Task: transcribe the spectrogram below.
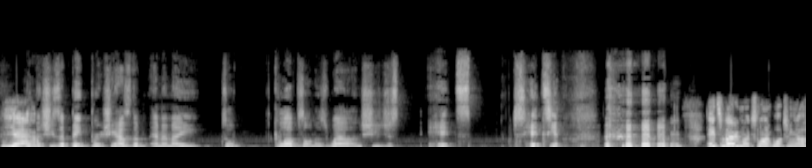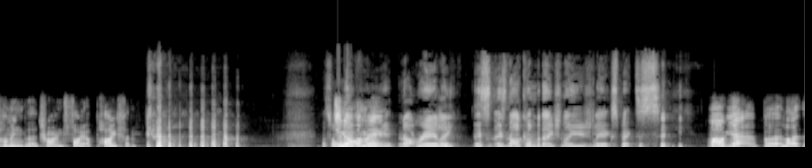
Yeah. In that she's a big brute. She has the MMA sort of gloves on as well, and she just hits, just hits you. It's very much like watching a hummingbird try and fight a python. That's Do you know what I put it. mean? Not really. It's it's not a combination I usually expect to see. Well, yeah, but like, I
